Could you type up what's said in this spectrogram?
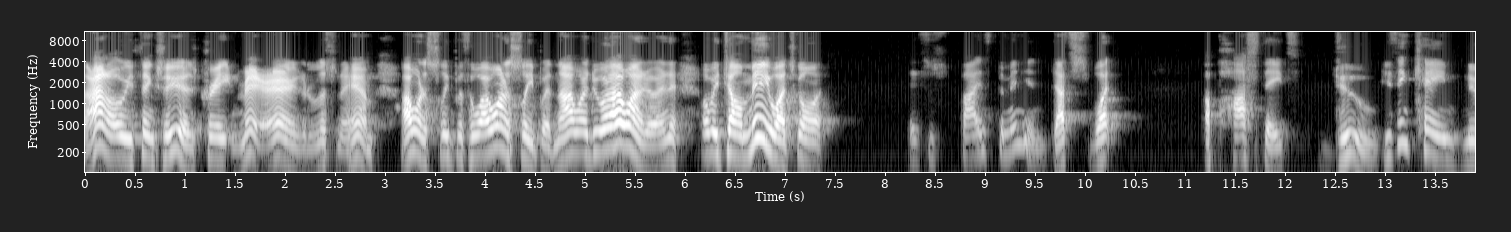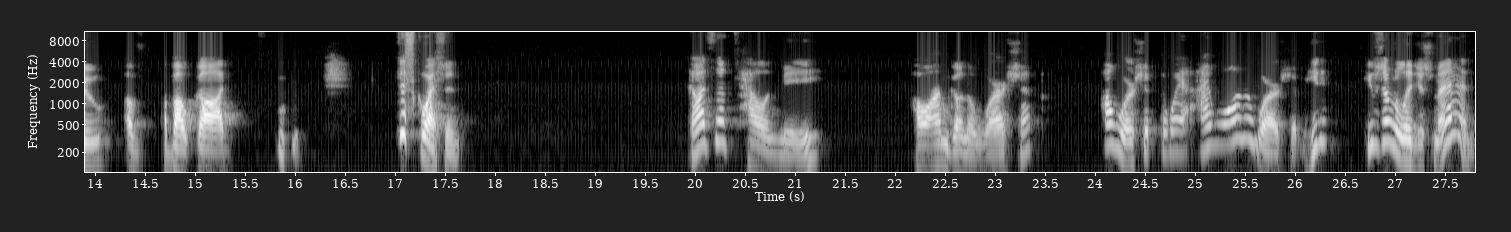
I don't know who he thinks he is creating me. I to listen to him. I want to sleep with who I want to sleep with, and I want to do what I want to do. And nobody tell me what's going on. They despise dominion. That's what apostates do. Do you think Cain knew of, about God? This question God's not telling me how I'm going to worship. I'll worship the way I want to worship. He, he was a religious man,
